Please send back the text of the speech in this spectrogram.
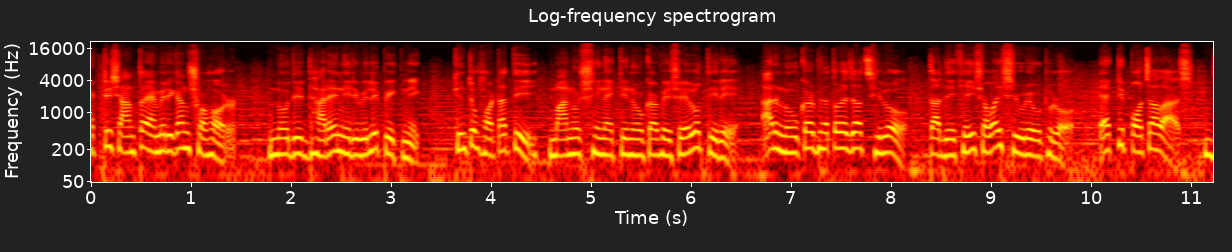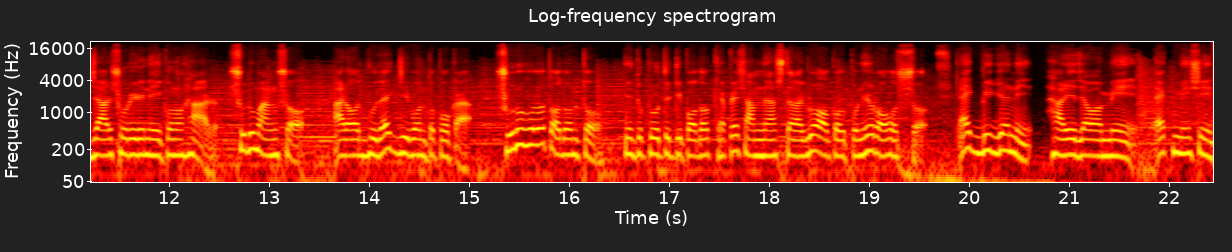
একটি শান্ত আমেরিকান শহর। নদীর ধারে নিরিবিলি পিকনিক। কিন্তু হঠাৎই মানুষহীন একটি নৌকা ভেসে এলো তীরে। আর নৌকার ভেতরে যা ছিল তা দেখেই সবাই শিউরে উঠল। একটি পচা লাশ, যার শরীরে নেই কোনো হাড়, শুধু মাংস আর অদ্ভুত এক জীবন্ত পোকা। শুরু হলো তদন্ত, কিন্তু প্রতিটি পদক্ষেপে সামনে আসতে লাগল অকল্পনীয় রহস্য। এক বিজ্ঞানী হারিয়ে যাওয়া মেয়ে, এক মেশিন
